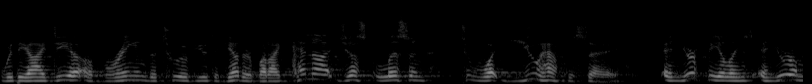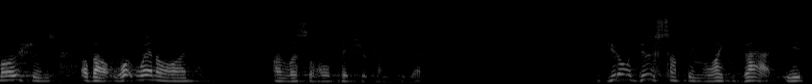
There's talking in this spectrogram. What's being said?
With the idea of bringing the two of you together, but I cannot just listen to what you have to say and your feelings and your emotions about what went on unless the whole picture comes together. If you don't do something like that, it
